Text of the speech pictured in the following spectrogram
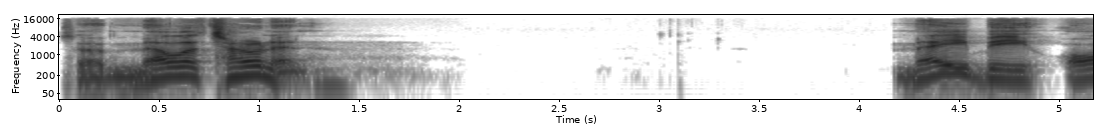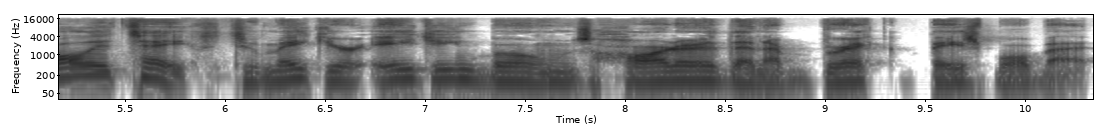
So, melatonin may be all it takes to make your aging bones harder than a brick baseball bat.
